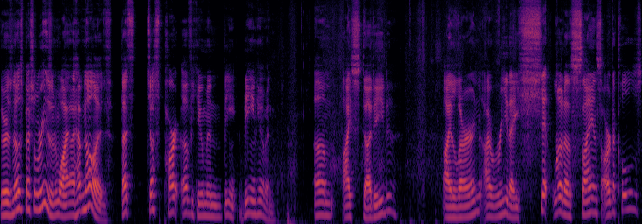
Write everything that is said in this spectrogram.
There is no special reason why I have knowledge. That's just part of human being, being human. Um, I studied, I learn, I read a shitload of science articles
